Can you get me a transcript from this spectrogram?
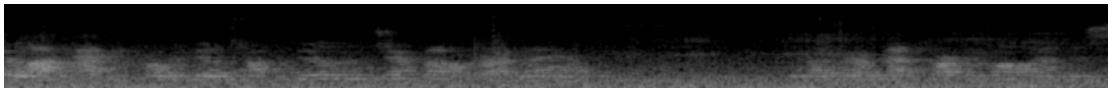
feel like I could probably go on top of the building and jump off right now. When I drove that parking lot, I just,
